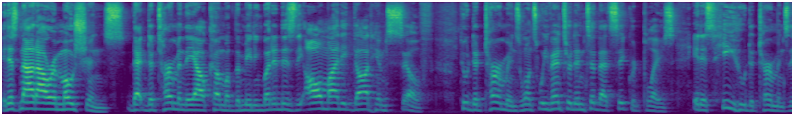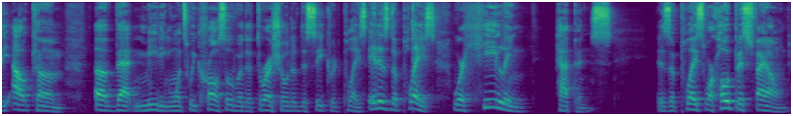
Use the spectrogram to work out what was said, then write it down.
It is not our emotions that determine the outcome of the meeting, but it is the Almighty God Himself who determines once we've entered into that secret place. It is He who determines the outcome of that meeting once we cross over the threshold of the secret place. It is the place where healing happens, it is a place where hope is found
